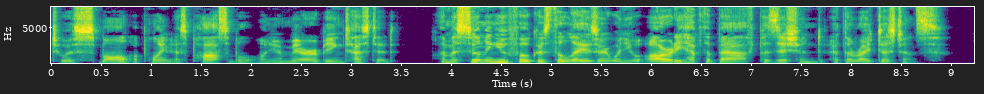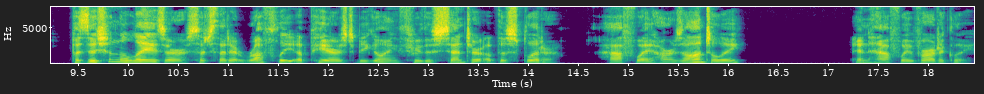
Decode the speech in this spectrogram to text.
to as small a point as possible on your mirror being tested. I'm assuming you focus the laser when you already have the bath positioned at the right distance. Position the laser such that it roughly appears to be going through the center of the splitter, halfway horizontally and halfway vertically.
